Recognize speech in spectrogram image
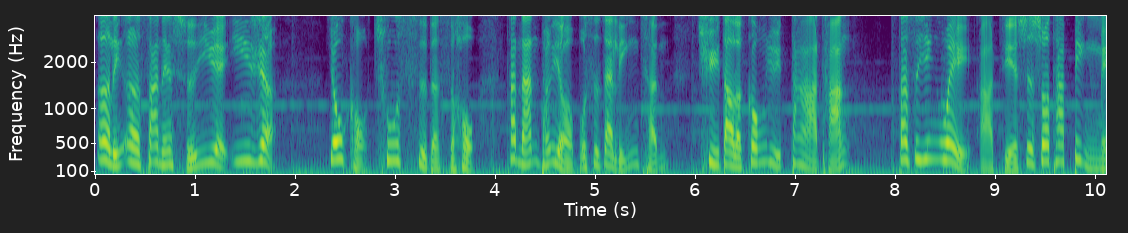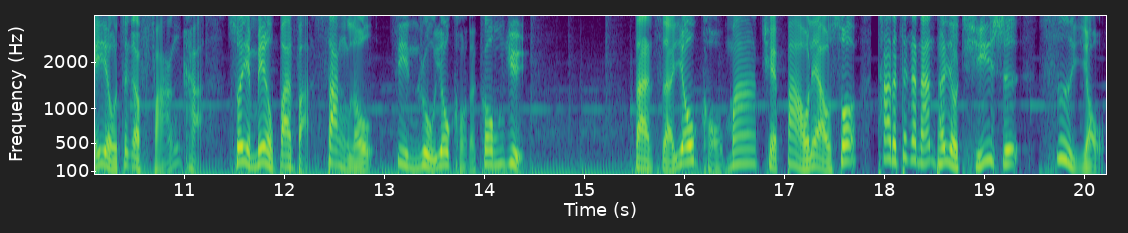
二零二三年十一月一日，优口出事的时候，她男朋友不是在凌晨去到了公寓大堂。但是因为啊，解释说他并没有这个房卡，所以没有办法上楼进入优口的公寓。但是啊，优口妈却爆料说，她的这个男朋友其实是有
